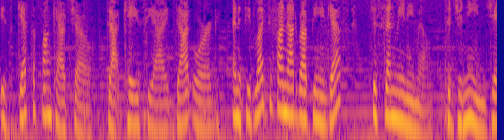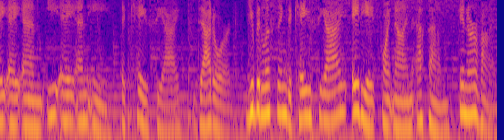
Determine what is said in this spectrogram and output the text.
is getthefunkoutshow.kuci.org. And if you'd like to find out about being a guest, just send me an email to Janeane, J-A-N-E-A-N-E, at kuci.org. You've been listening to KUCI 88.9 FM in Irvine.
